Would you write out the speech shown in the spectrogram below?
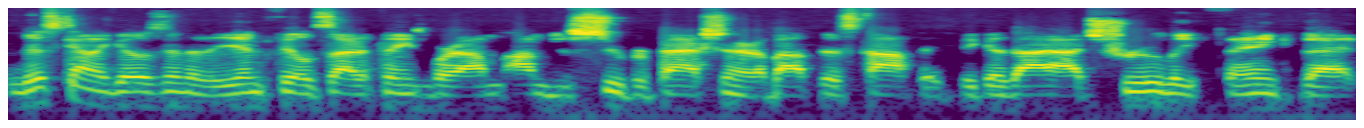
this kind of goes into the infield side of things where I'm, I'm just super passionate about this topic because I, I truly think that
